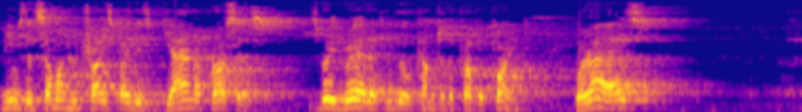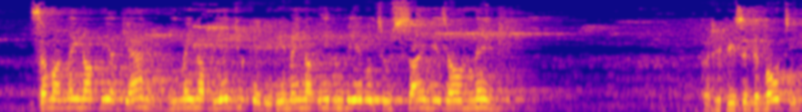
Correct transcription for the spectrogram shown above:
It means that someone who tries by this jnana process, it's very rare that he will come to the proper point. Whereas, someone may not be a jnani, he may not be educated, he may not even be able to sign his own name. But if he's a devotee,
